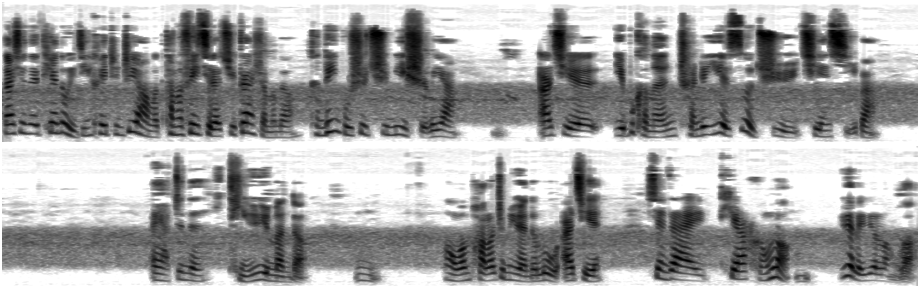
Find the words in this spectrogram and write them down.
那现在天都已经黑成这样了，它们飞起来去干什么呢？肯定不是去觅食了呀，而且也不可能乘着夜色去迁徙吧。哎呀，真的挺郁闷的。嗯，我们跑了这么远的路，而且现在天很冷，越来越冷了，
